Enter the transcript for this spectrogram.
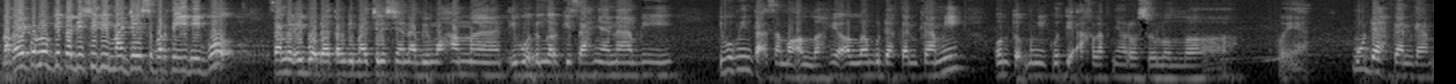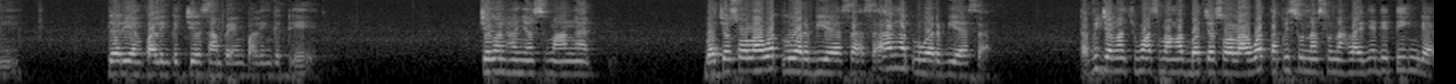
Makanya perlu kita di sini majelis seperti ini, Bu. Sambil ibu datang di majelisnya Nabi Muhammad, ibu dengar kisahnya Nabi, ibu minta sama Allah, ya Allah mudahkan kami untuk mengikuti akhlaknya Rasulullah. Bu ya, mudahkan kami dari yang paling kecil sampai yang paling gede. Jangan hanya semangat. Baca solawat luar biasa, sangat luar biasa. Tapi jangan cuma semangat baca solawat, tapi sunnah-sunnah lainnya ditinggal.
